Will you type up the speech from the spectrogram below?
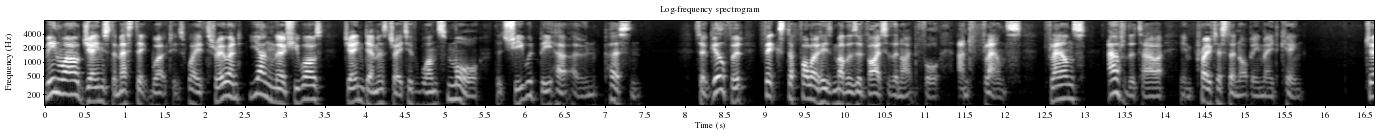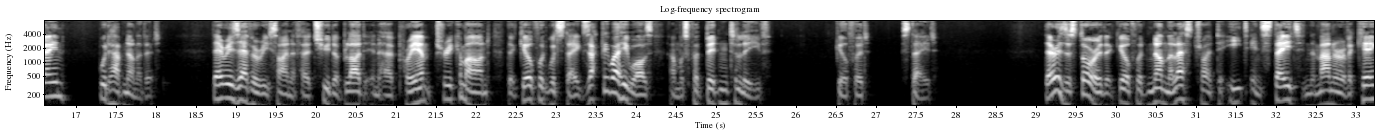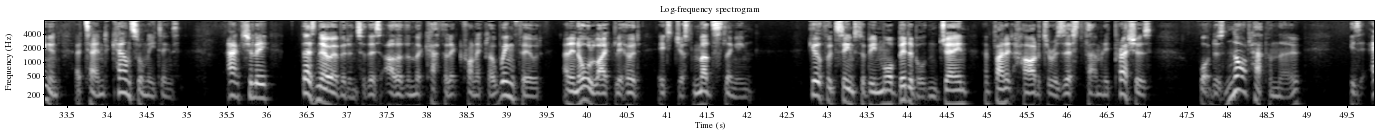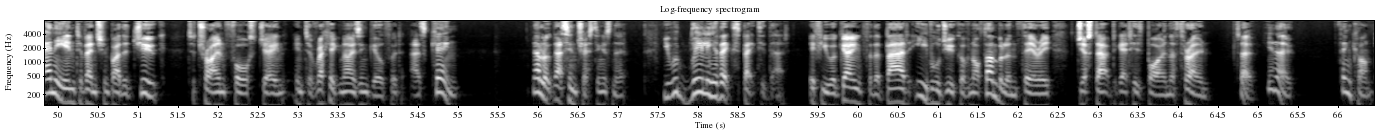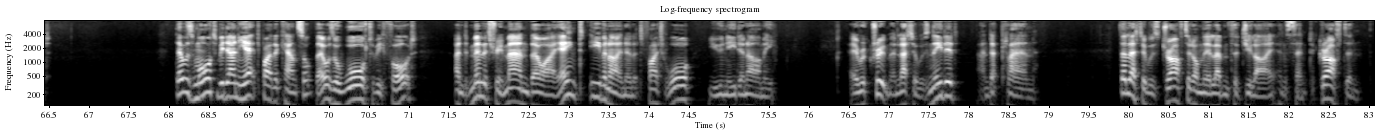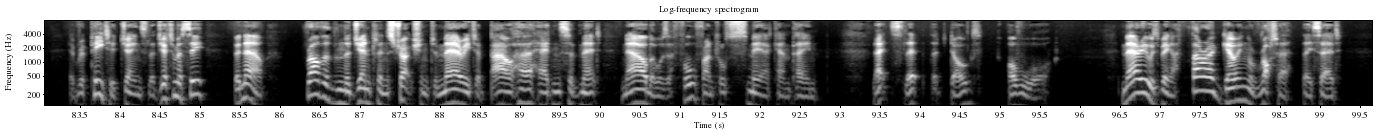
Meanwhile, Jane's domestic worked its way through, and young though she was, Jane demonstrated once more that she would be her own person. So Guilford fixed to follow his mother's advice of the night before and flounce, flounce out of the tower in protest at not being made king. Jane would have none of it. There is every sign of her Tudor blood in her peremptory command that Guilford would stay exactly where he was and was forbidden to leave. Guilford stayed. There is a story that Guildford nonetheless tried to eat in state in the manner of a king and attend council meetings. Actually, there's no evidence of this other than the Catholic chronicler Wingfield, and in all likelihood it's just mudslinging. Guildford seems to have been more biddable than Jane and found it harder to resist family pressures. What does not happen, though, is any intervention by the Duke to try and force Jane into recognising Guildford as king. Now, look, that's interesting, isn't it? You would really have expected that if you were going for the bad, evil Duke of Northumberland theory, just out to get his boy on the throne. So, you know, think on't. There was more to be done yet by the council. There was a war to be fought, and military man though I ain't, even I know that to fight a war, you need an army. A recruitment letter was needed, and a plan. The letter was drafted on the 11th of July and sent to Grafton. It repeated Jane's legitimacy, but now, rather than the gentle instruction to Mary to bow her head and submit, now there was a full frontal smear campaign. Let's slip the dogs of war. Mary was being a thorough going rotter, they said,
